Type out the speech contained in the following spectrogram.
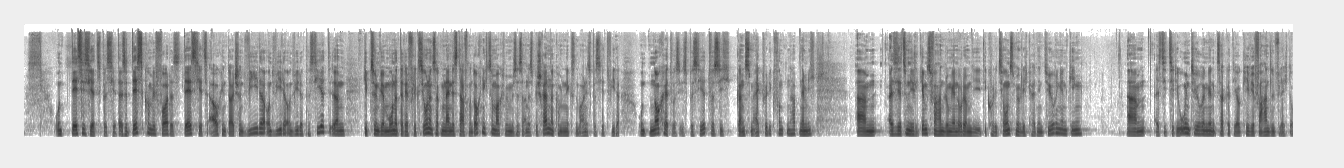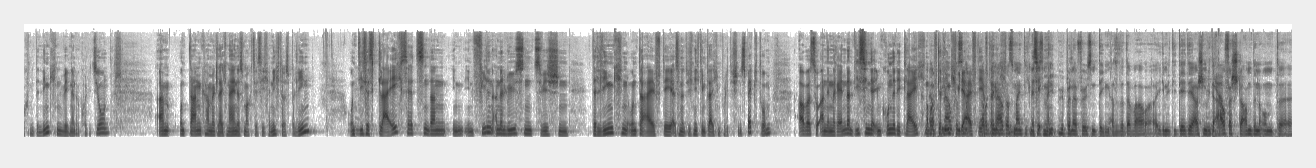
Und das ist jetzt passiert. Also das kommt mir vor, dass das jetzt auch in Deutschland wieder und wieder und wieder passiert. Dann gibt es irgendwie einen Monat der Reflexion und sagt man, nein, das darf man doch nicht so machen, wir müssen es anders beschreiben, dann kommen die nächsten Wahlen, es passiert wieder. Und noch etwas ist passiert, was ich ganz merkwürdig gefunden habe, nämlich ähm, als es jetzt um die Regierungsverhandlungen oder um die, die Koalitionsmöglichkeiten in Thüringen ging, ähm, als die CDU in Thüringen gesagt hat, ja okay, wir verhandeln vielleicht doch mit den Linken wegen einer Koalition. Ähm, und dann kam ja gleich, nein, das macht sie sicher nicht aus Berlin. Und dieses Gleichsetzen dann in, in vielen Analysen zwischen der Linken und der AfD, also natürlich nicht im gleichen politischen Spektrum, aber so an den Rändern, die sind ja im Grunde die gleichen auf der Linken wie der me- AfD aber auf der genau Rechten. das meinte ich mit Also, diesem hypernervösen Ding. Also da, da war irgendwie die DDR schon wieder Ja. auferstanden und äh,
